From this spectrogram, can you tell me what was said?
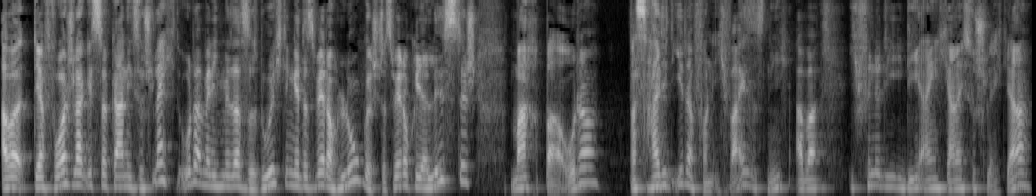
Aber der Vorschlag ist doch gar nicht so schlecht, oder? Wenn ich mir das so durchdenke, das wäre doch logisch, das wäre doch realistisch machbar, oder? Was haltet ihr davon? Ich weiß es nicht, aber ich finde die Idee eigentlich gar nicht so schlecht, ja?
